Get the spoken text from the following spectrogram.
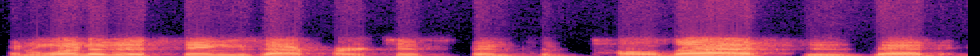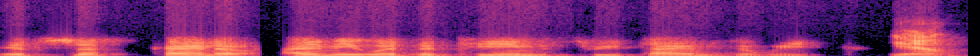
And one of the things our participants have told us is that it's just kind of, I meet with the teams three times a week. Yep.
